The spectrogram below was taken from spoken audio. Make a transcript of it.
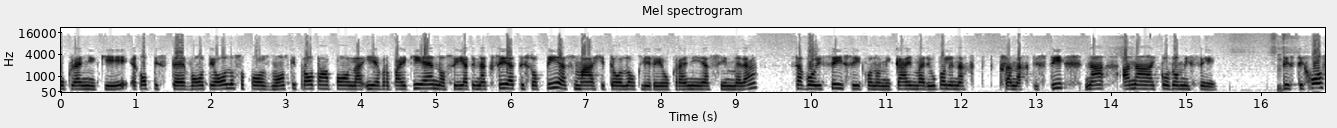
ουκρανική, εγώ πιστεύω ότι όλος ο κόσμος και πρώτα απ' όλα η Ευρωπαϊκή Ένωση για την αξία της οποίας μάχεται ολόκληρη η Ουκρανία σήμερα θα βοηθήσει οικονομικά η Μαριούπολη να ξαναχτιστεί, να αναοικοδομηθεί. Δυστυχώς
